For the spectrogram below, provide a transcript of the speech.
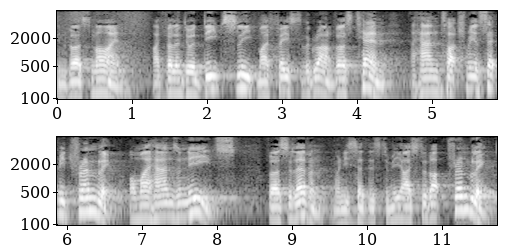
In verse 9, I fell into a deep sleep, my face to the ground. Verse 10, a hand touched me and set me trembling on my hands and knees. Verse 11, when he said this to me, I stood up trembling.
